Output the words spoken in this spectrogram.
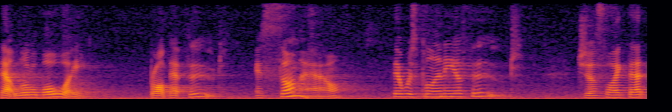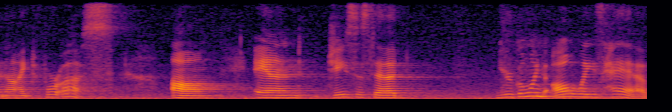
That little boy brought that food. And somehow there was plenty of food, just like that night for us. Um, and Jesus said, You're going to always have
